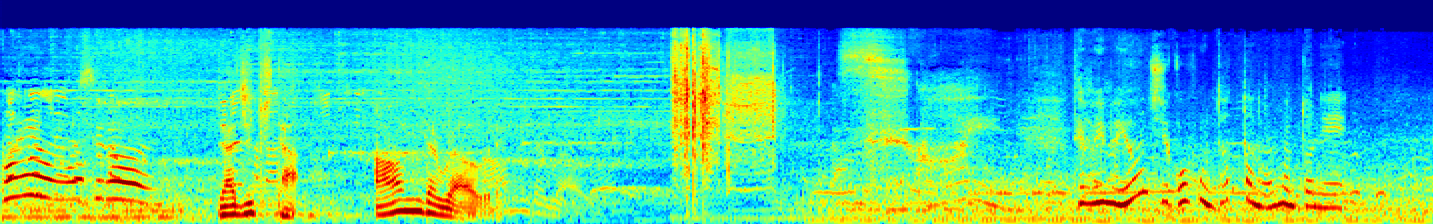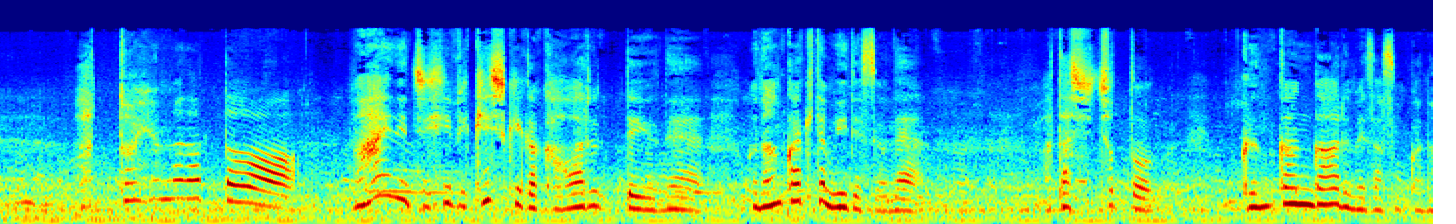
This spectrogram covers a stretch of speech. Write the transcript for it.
ごい面白いラジキタ On the road すごい。でも今45分経ったの？本当に。あっという間だった。毎日日々景色が変わるっていうね。これ何回来てもいいですよね。私ちょっと軍艦ガール目指そうかな。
